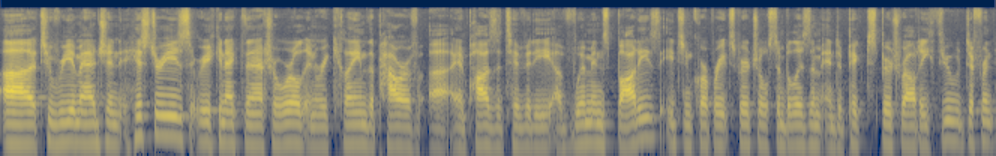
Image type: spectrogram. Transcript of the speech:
uh, to reimagine histories, reconnect the natural world, and reclaim the power of, uh, and positivity of women's bodies. Each incorporate spiritual symbolism and depict spirituality through different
